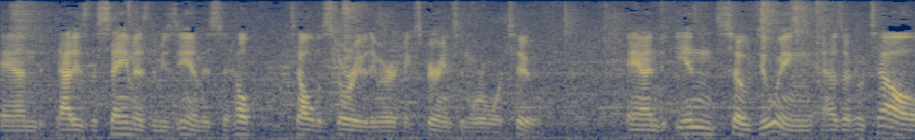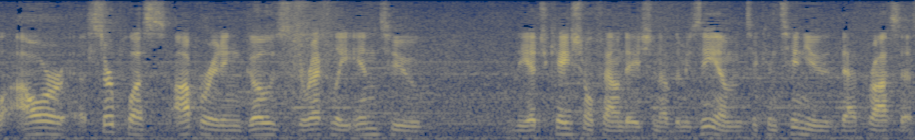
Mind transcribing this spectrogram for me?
and that is the same as the museum, is to help tell the story of the American experience in World War II. And in so doing, as a hotel, our surplus operating goes directly into the educational foundation of the museum to continue that process.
